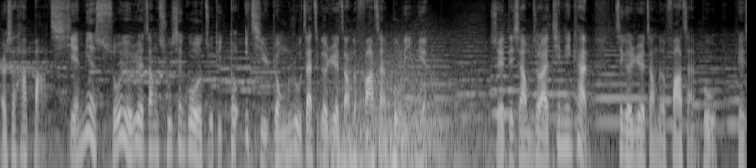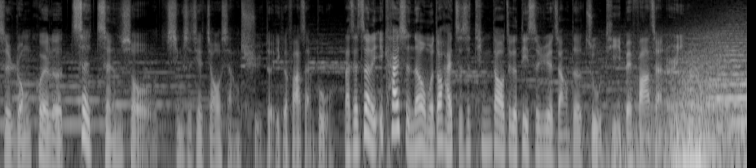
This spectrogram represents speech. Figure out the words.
而是它把前面所有乐章出现过的主题都一起融入在这个乐章的发展部里面。所以，接下我们就来听听看这个乐章的发展部，可以是融汇了这整首新世界交响曲的一个发展部。那在这里一开始呢，我们都还只是听到这个第四乐章的主题被发展而已。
